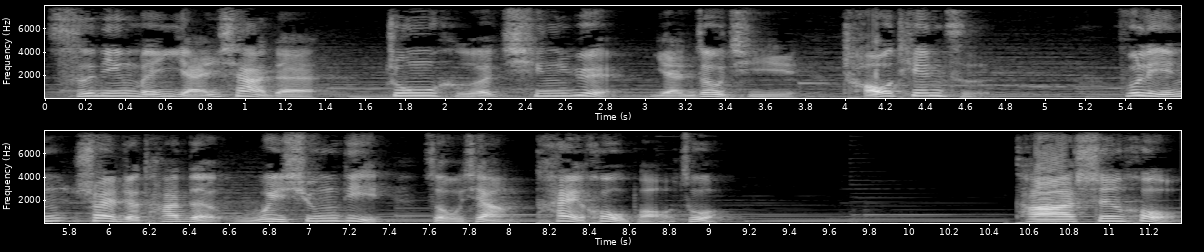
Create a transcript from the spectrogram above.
慈宁门檐下的中和清乐演奏起《朝天子》，福临率着他的五位兄弟走向太后宝座，他身后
